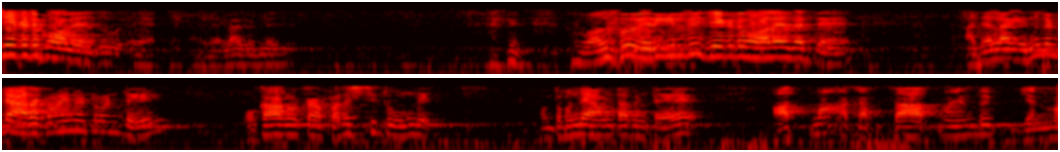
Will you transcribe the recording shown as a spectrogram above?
చీకటి పోలేదు. ఎలాగండి బల్బు వెలిగింది చీకటి పోలేదంటే అది ఎలా? ఎందుకంటే ఆ రకమైనటువంటి ఒకనొక పరిస్థితి ఉంది. కొంతమంది ఏమంటారంటే ఆత్మ అకర్త ఆత్మ ఎందు జన్మ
